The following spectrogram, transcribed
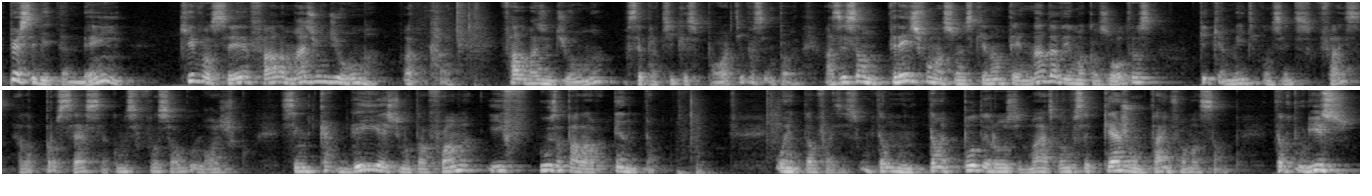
E percebi também que você fala mais de um idioma fala mais um idioma, você pratica esporte, você Às vezes são três informações que não têm nada a ver uma com as outras. O que, que a mente consciente faz? Ela processa como se fosse algo lógico. Se encadeia de uma tal forma e usa a palavra então. O então faz isso. Então, então é poderoso demais quando você quer juntar informação. Então, por isso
